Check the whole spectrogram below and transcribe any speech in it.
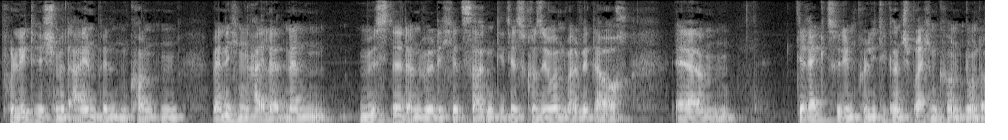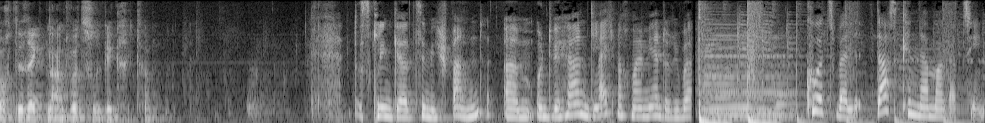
politisch mit einbinden konnten. Wenn ich ein Highlight nennen müsste, dann würde ich jetzt sagen, die Diskussion, weil wir da auch ähm, direkt zu den Politikern sprechen konnten und auch direkt eine Antwort zurückgekriegt haben. Das klingt ja ziemlich spannend ähm, und wir hören gleich noch mal mehr darüber. Kurzwelle, das Kindermagazin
